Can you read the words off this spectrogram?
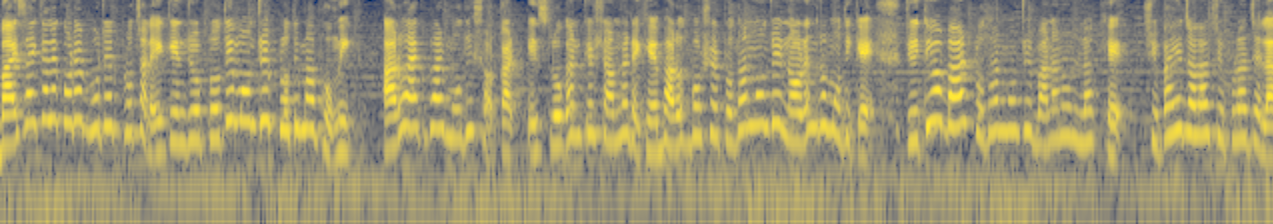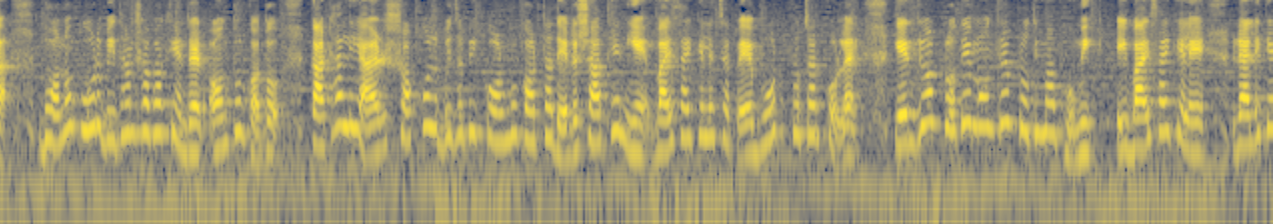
বাইসাইকেলে করে ভোটের প্রচারে কেন্দ্রীয় প্রতিমন্ত্রী প্রতিমা ভৌমিক। আরও একবার মোদী সরকার। এই স্লোগানকে সামনে রেখে ভারতবর্ষের প্রধানমন্ত্রী নরেন্দ্র মোদীকে তৃতীয়বার প্রধানমন্ত্রী বানানোর লক্ষ্যে সিপাহীজলা ত্রিপুরা জেলা ধনপুর বিধানসভা কেন্দ্রের অন্তর্গত কাঠালিয়ার সকল বিজেপি কর্মকর্তাদের সাথে নিয়ে বাইসাইকেলে চেপে ভোট প্রচার করলেন কেন্দ্রীয় প্রতিমন্ত্রী প্রতিমা ভৌমিক। এই বাইসাইকেলে র্যালিকে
